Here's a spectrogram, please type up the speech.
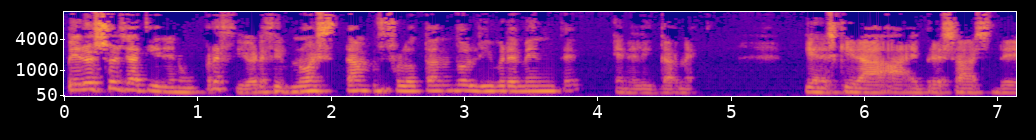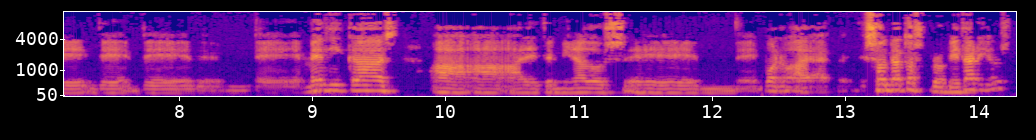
pero esos ya tienen un precio, es decir, no están flotando libremente en el Internet. Tienes que ir a, empresas de, de, de, médicas, a, determinados, eh, bueno, son datos propietarios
